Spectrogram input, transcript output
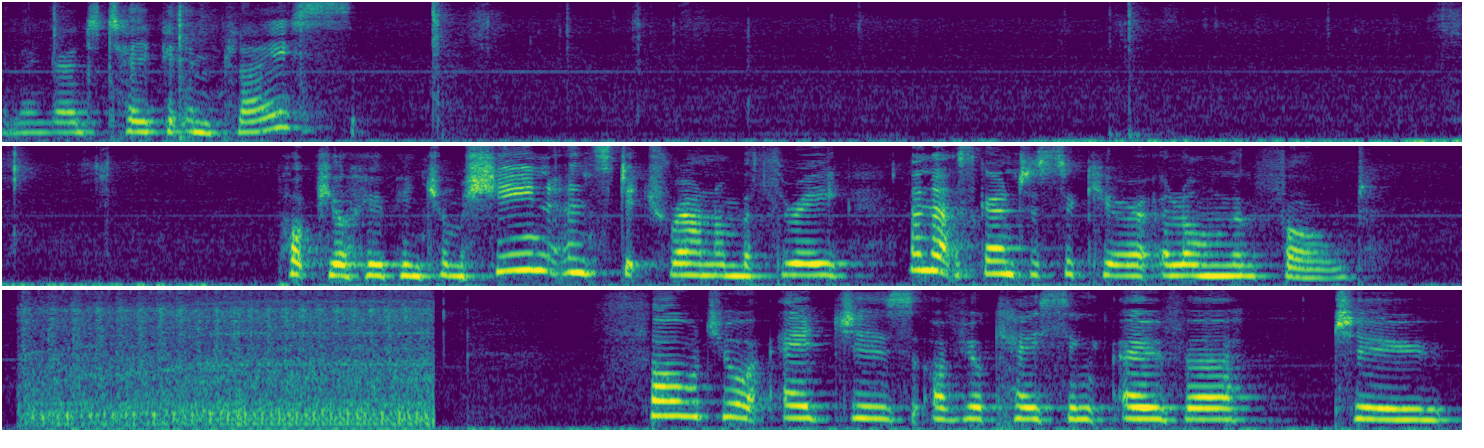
And then going to tape it in place Pop your hoop into your machine and stitch round number three and that's going to secure it along the fold. Fold your edges of your casing over to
